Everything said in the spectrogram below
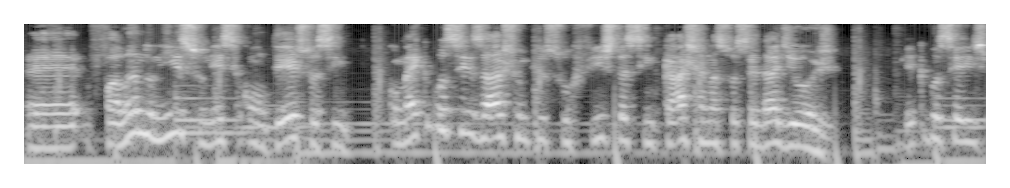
É, falando nisso, nesse contexto, assim, como é que vocês acham que o surfista se encaixa na sociedade hoje? O que, que vocês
